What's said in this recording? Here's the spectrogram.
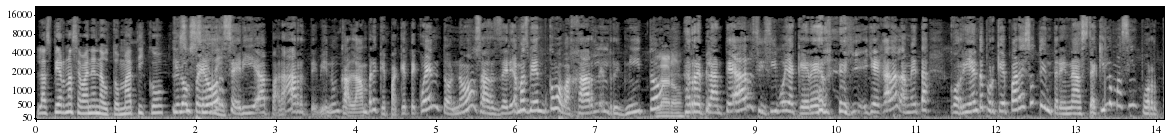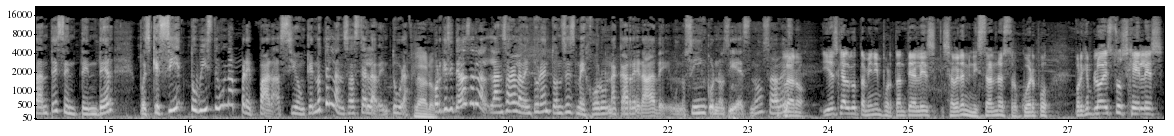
las piernas se van en automático. ¿Qué Lo sucede? peor sería pararte, viene un calambre que para qué te cuento, ¿no? O sea, sería más bien como bajarle el ritmito, Claro. replantear si sí voy a querer llegar a la meta corriendo, porque para eso te entrenaste. Aquí lo más importante es entender, pues que sí tuviste una preparación, que no te lanzaste a la aventura. Claro. Porque si te vas a la- lanzar a la aventura, entonces mejor una carrera de unos 5, unos 10, ¿no? ¿Sabes? Claro, y es que algo también importante, Ale, es saber administrar nuestro cuerpo. Por ejemplo, estos geles,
